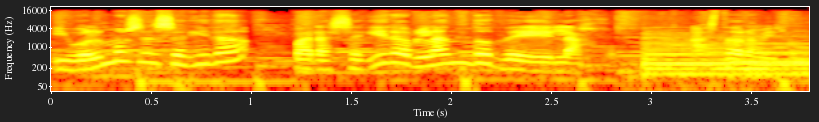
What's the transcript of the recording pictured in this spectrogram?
y volvemos enseguida para seguir hablando del ajo. Hasta ahora mismo,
